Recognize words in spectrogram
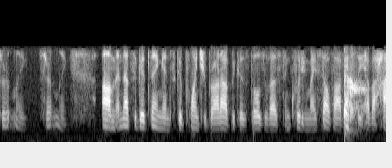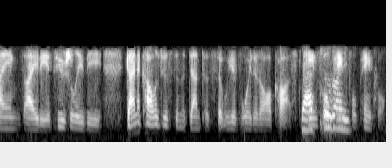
Certainly, certainly. Um, and that's a good thing, and it's a good point you brought up because those of us, including myself, obviously have a high anxiety. It's usually the gynecologist and the dentist that we avoid at all costs. That's painful, right. painful, painful.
